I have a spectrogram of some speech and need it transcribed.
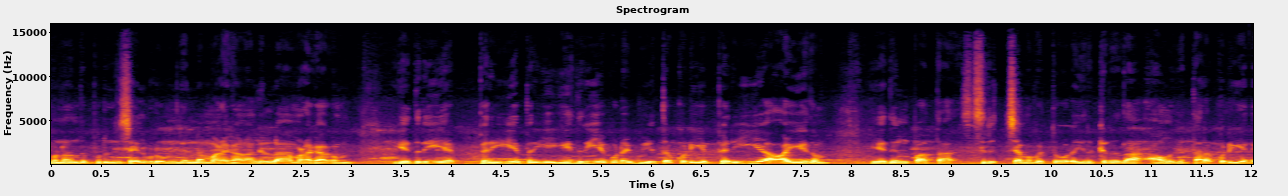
உணர்ந்து புரிஞ்சு செயல்படும் என்ன அழகானால் எல்லாம் அழகாகும் எதிரிய பெரிய பெரிய எதிரியை கூட வீழ்த்தக்கூடிய பெரிய ஆயுதம் எதுன்னு பார்த்தா சிரித்த முகத்தோடு இருக்கிறது தான் அவனுக்கு தரக்கூடிய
